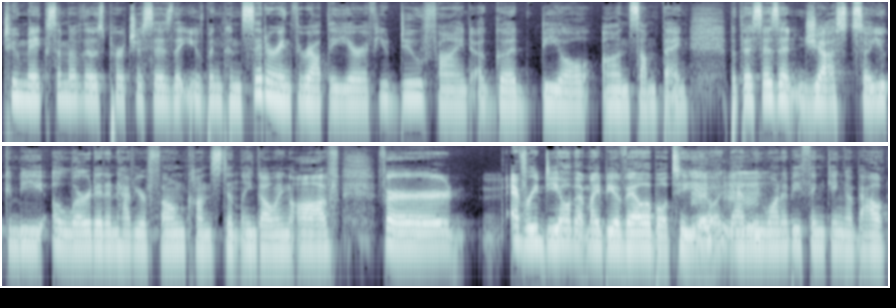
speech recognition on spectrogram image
to make some of those purchases that you've been considering throughout the year if you do find a good deal on something. But this isn't just so you can be alerted and have your phone constantly going off for every deal that might be available to you. Mm-hmm. Again, we want to be thinking about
